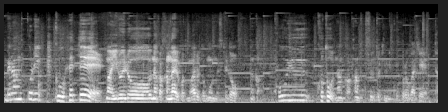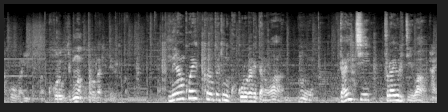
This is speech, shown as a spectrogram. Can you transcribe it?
メランコリックを経てまあいろいろなんか考えることもあると思うんですけどなんかこういうことをなんか監督するときに心がけた方がいいとか心自分は心がけてるとかメランコリックの時に心がけたのはもう第一プライオリティは、はい、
